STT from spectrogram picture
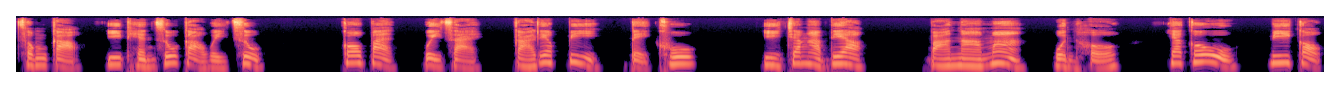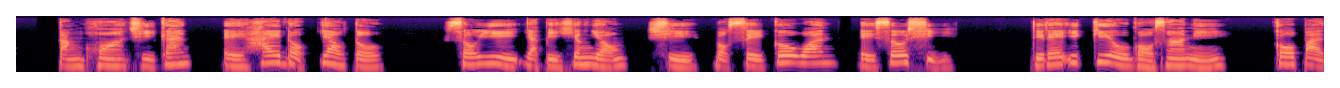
宗教以天主教为主，古巴位在加勒比地区，伊掌握了巴拿马运河，也阁有美国东岸之间的海陆要道，所以也被形容是墨西哥湾的锁匙。伫咧一九五三年，古巴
